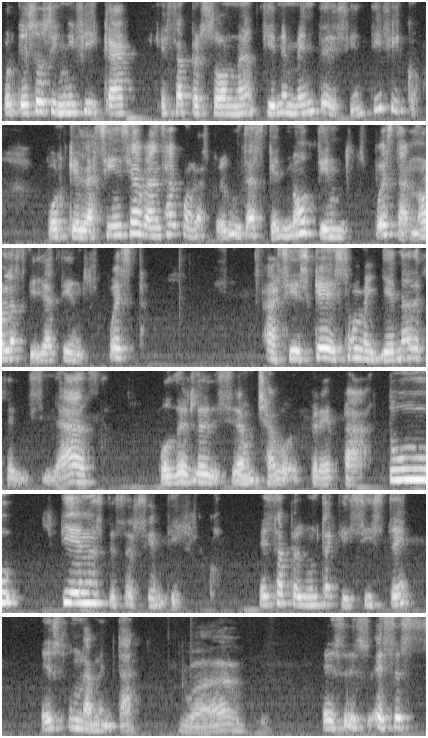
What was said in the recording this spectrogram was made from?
porque eso significa que esa persona tiene mente de científico, porque la ciencia avanza con las preguntas que no tienen respuesta, no las que ya tienen respuesta. Así es que eso me llena de felicidad, poderle decir a un chavo de prepa, tú tienes que ser científico. Esa pregunta que hiciste es fundamental. Wow. Es, es, es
